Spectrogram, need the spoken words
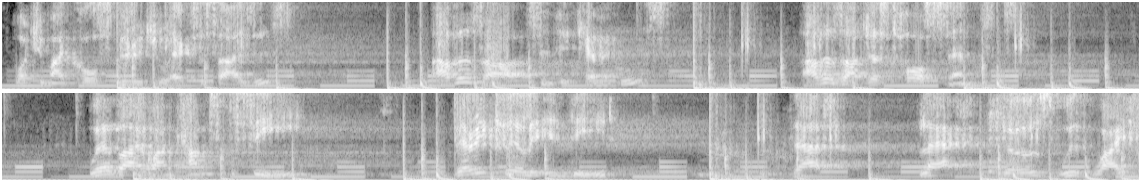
what you might call spiritual exercises, others are simply chemicals, others are just horse sense, whereby one comes to see very clearly indeed that black goes with white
